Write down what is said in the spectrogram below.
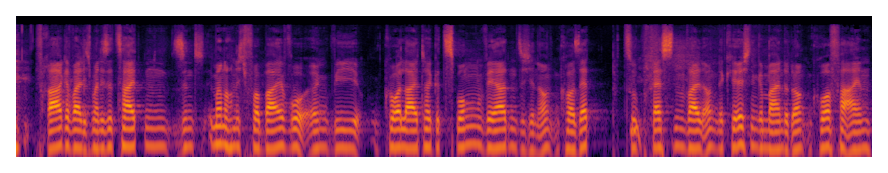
Frage, weil ich meine, diese Zeiten sind immer noch nicht vorbei, wo irgendwie Chorleiter gezwungen werden, sich in irgendein Korsett zu pressen, weil irgendeine Kirchengemeinde oder irgendein Chorverein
